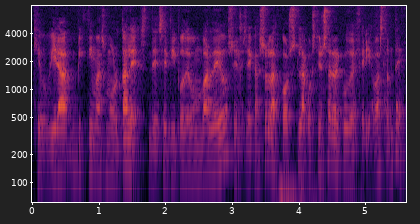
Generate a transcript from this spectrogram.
que hubiera víctimas mortales de ese tipo de bombardeos, en ese caso la cuestión se recrudecería bastante.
